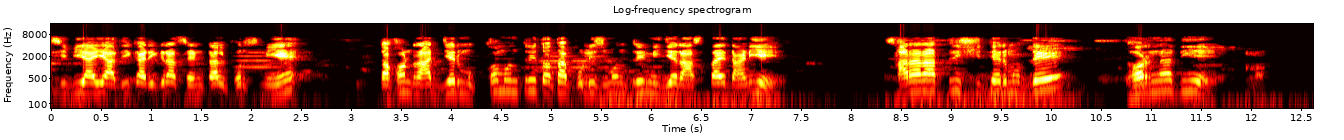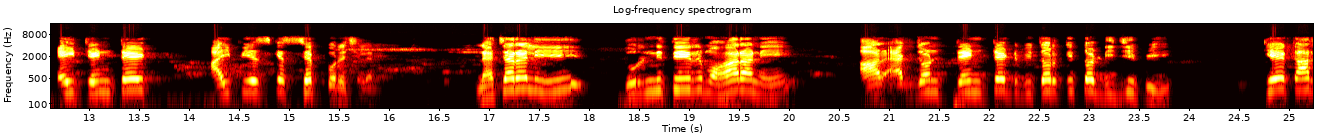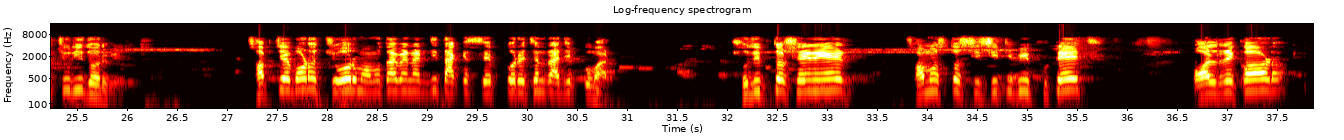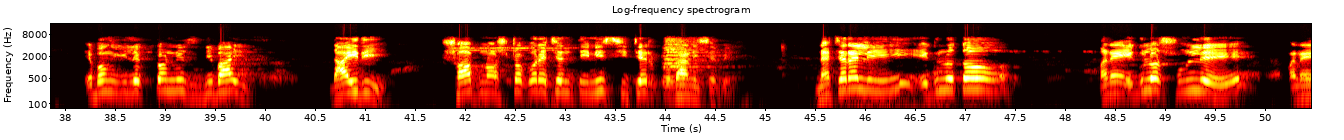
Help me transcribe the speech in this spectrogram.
সিবিআই আধিকারিকরা, সেন্ট্রাল ফোর্স নিয়ে, তখন রাজ্যের মুখ্যমন্ত্রী তথা পুলিশ মন্ত্রী নিজে রাস্তায় দাঁড়িয়ে সারা রাত্রি শীতের মধ্যে ধর্না দিয়ে এই টেন্টেড আইপিএস কে সেভ করেছিলেন। ন্যাচারালি দুর্নীতির মহারানী আর একজন টেন্টেড বিতর্কিত ডিজিপি কে কার চুরি ধরবে? সবচেয়ে বড় চোর মমতা ব্যানার্জি তাকে সেভ করেছেন রাজীব কুমার। সুদীপ্ত সেনের সমস্ত সিসিটিভি ফুটেজ কল রেকর্ড এবং ইলেকট্রনিক্স ডিভাইস ডায়েরি সব নষ্ট করেছেন তিনি সিটের প্রধান হিসেবে। ন্যাচারালি এগুলো তো মানে এগুলো শুনলে মানে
